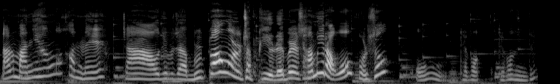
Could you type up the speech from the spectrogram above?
나름 많이 한 것 같네 자 어디 보자 물방울 잡기 레벨 3이라고 벌써? 오 대박 대박인데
